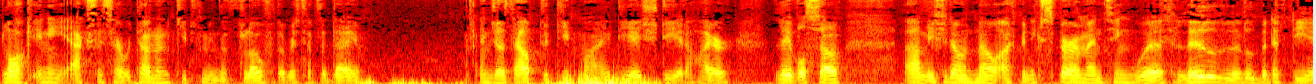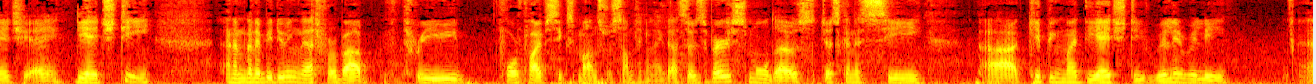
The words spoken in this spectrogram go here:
block any excess serotonin, keeps me in the flow for the rest of the day, and just help to keep my DHT at a higher level. So, um, if you don't know, I've been experimenting with a little, little bit of DHA, DHT, and I'm going to be doing that for about three, four, five, six months or something like that. So it's a very small dose. Just going to see uh, keeping my DHT really, really uh,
